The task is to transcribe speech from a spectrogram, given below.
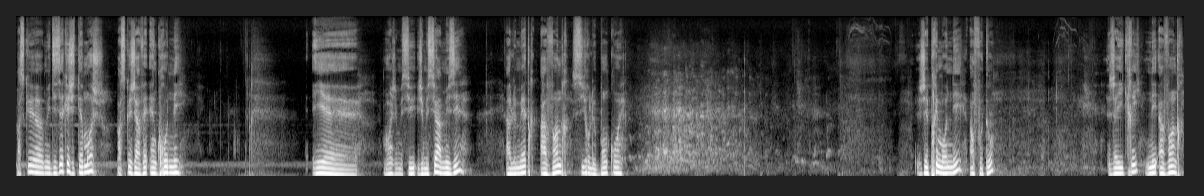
Parce que euh, me disait que j'étais moche, parce que j'avais un gros nez. Et euh, moi, je me suis, je me suis amusé à le mettre à vendre sur le bon coin. J'ai pris mon nez en photo j'ai écrit né à vendre.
